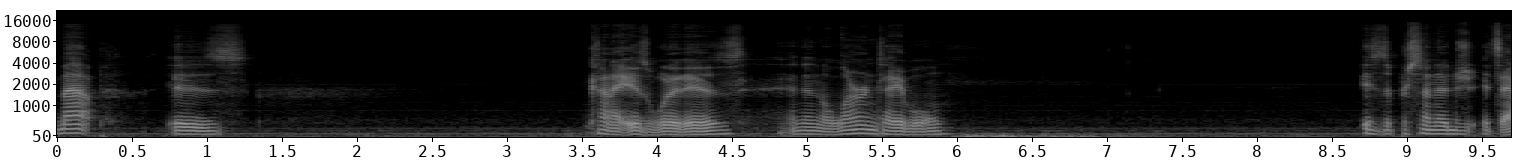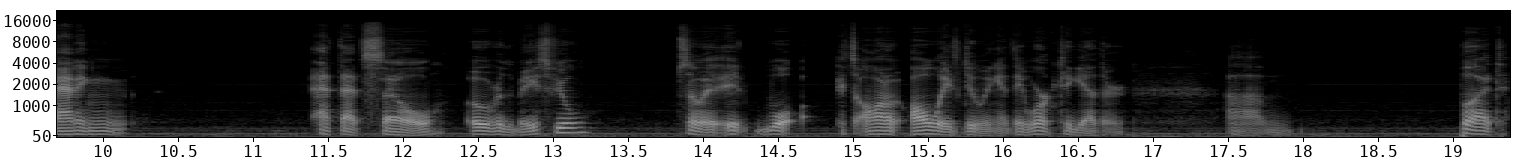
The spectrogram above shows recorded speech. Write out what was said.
map is kind of is what it is, and then the learn table is the percentage it's adding at that cell over the base fuel. So it, it will it's always doing it. They work together. Um, but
